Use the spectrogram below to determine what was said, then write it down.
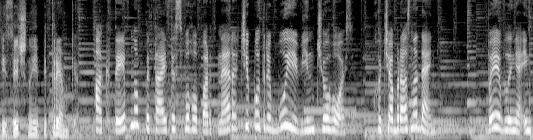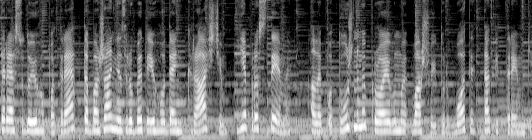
фізичної підтримки. Активно питайте свого партнера, чи потребує він чогось, хоча б раз на день. Виявлення інтересу до його потреб та бажання зробити його день кращим є простими, але потужними проявами вашої турботи та підтримки.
